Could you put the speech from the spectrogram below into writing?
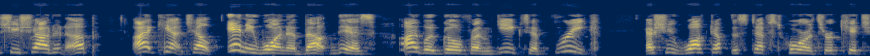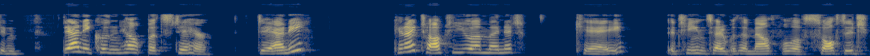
she shouted up. I can't tell anyone about this. I would go from geek to freak. As she walked up the steps towards her kitchen, Danny couldn't help but stare. Danny? Can I talk to you a minute? Kay, the teen said with a mouthful of sausage.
